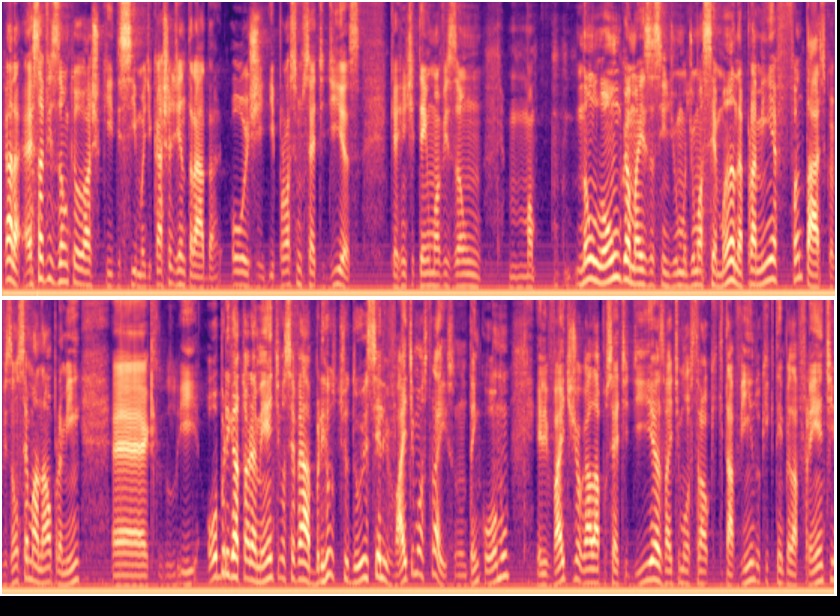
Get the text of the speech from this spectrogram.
Cara, essa visão que eu acho que de cima de caixa de entrada hoje e próximos sete dias, que a gente tem uma visão uma, não longa, mas assim de uma, de uma semana, para mim é fantástico. A visão semanal para mim é, e obrigatoriamente você vai abrir o Todoist e ele vai te mostrar isso. Não tem como. Ele vai te jogar lá por sete dias, vai te mostrar o que, está vindo, o que, que, tem pela frente.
